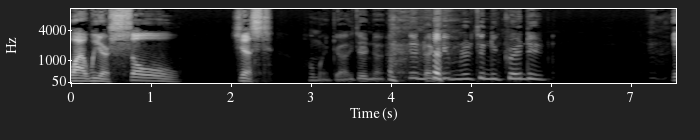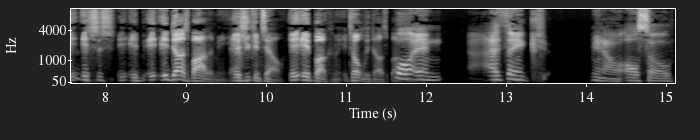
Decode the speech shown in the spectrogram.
why we are so just. Oh my God, they're not. They're not giving us any credit. It, it's just it, it, it does bother me, as you can tell. It, it bugs me. It totally does bug Well, me. and I think you know also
